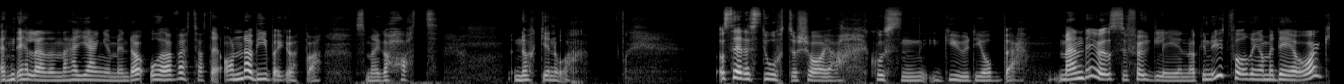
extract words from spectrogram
en del av denne gjengen min da overtatt en annen bibelgruppe som jeg har hatt noen år. Og så er det stort å se ja, hvordan Gud jobber. Men det er jo selvfølgelig noen utfordringer med det òg.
